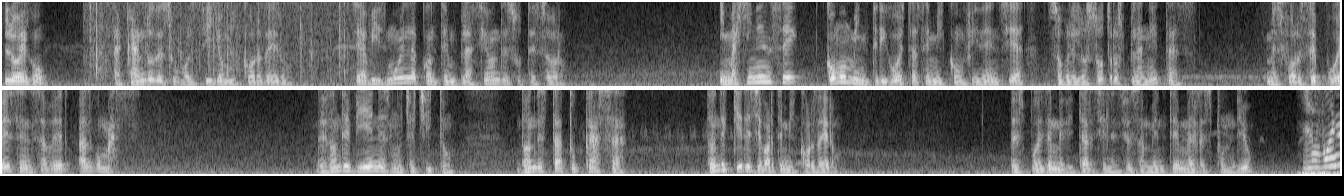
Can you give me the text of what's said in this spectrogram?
Luego, sacando de su bolsillo mi cordero, se abismó en la contemplación de su tesoro. Imagínense cómo me intrigó esta semiconfidencia sobre los otros planetas. Me esforcé, pues, en saber algo más. ¿De dónde vienes, muchachito? ¿Dónde está tu casa? ¿Dónde quieres llevarte mi cordero? Después de meditar silenciosamente, me respondió. Lo bueno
